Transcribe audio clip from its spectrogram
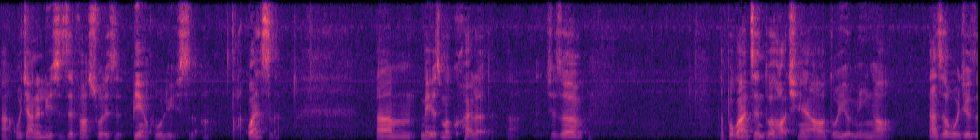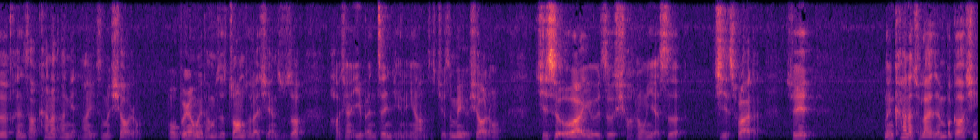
啊。我讲的律师这地方说的是辩护律师啊，打官司的。嗯，没有什么快乐的啊，就是他不管挣多少钱啊，多有名啊，但是我就是很少看到他脸上有什么笑容。我不认为他们是装出来显示说好像一本正经的样子，就是没有笑容。即使偶尔有这个笑容，也是挤出来的，所以能看得出来人不高兴。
